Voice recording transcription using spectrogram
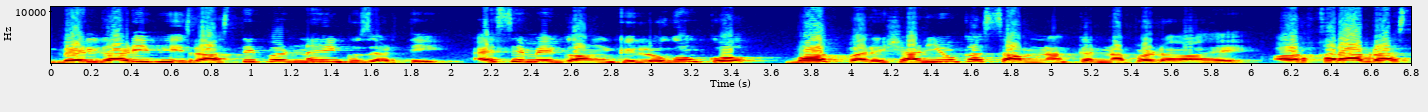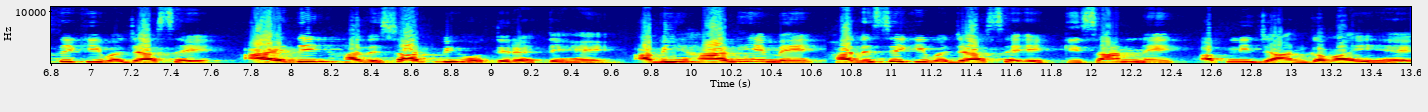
बैलगाड़ी भी रास्ते पर नहीं गुजरती। ऐसे में गाँव के लोगों को बहुत परेशानियों का सामना करना पड़ रहा है और खराब रास्ते की वजह से आए दिन हादसा भी होते रहते हैं। अभी हाल ही में हादसे की वजह से एक किसान ने अपनी जान गंवाई है।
